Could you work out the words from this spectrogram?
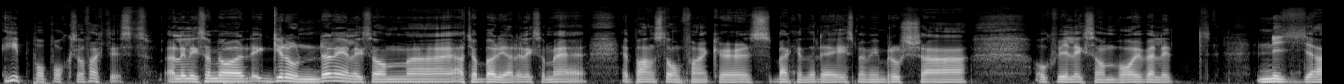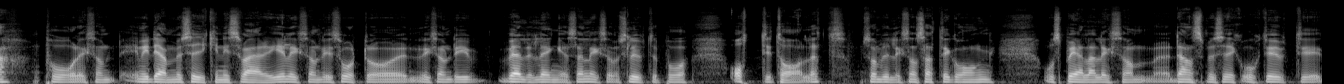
hiphop också faktiskt. Eller liksom jag, grunden är liksom eh, att jag började liksom med ett band Stonefunkers back in the days med min brorsa. Och vi liksom var ju väldigt nya på liksom, med den musiken i Sverige. Liksom. Det är svårt att, liksom, det är väldigt länge sedan, liksom, slutet på 80-talet som vi liksom satte igång och spelade liksom dansmusik, åkte ut till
